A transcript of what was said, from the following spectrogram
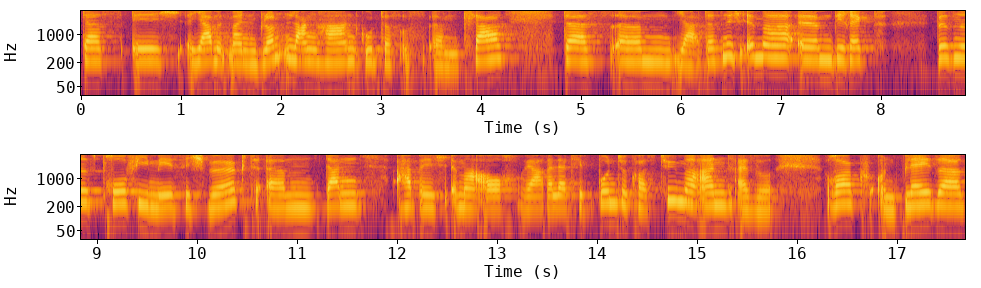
dass ich ja mit meinen blonden langen Haaren, gut, das ist ähm, klar, dass ähm, ja, das nicht immer ähm, direkt Business-Profi-mäßig wirkt, ähm, dann habe ich immer auch ja, relativ bunte Kostüme an, also Rock und Blazer.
